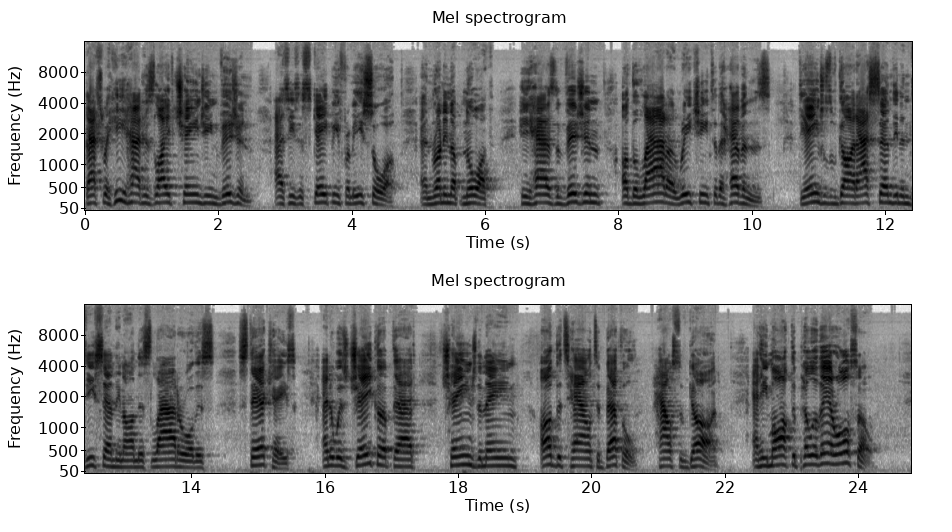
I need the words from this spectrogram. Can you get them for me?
that's where he had his life changing vision as he's escaping from Esau and running up north. He has the vision of the ladder reaching to the heavens, the angels of God ascending and descending on this ladder or this staircase. And it was Jacob that changed the name of the town to Bethel, house of God. And he marked the pillar there also.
